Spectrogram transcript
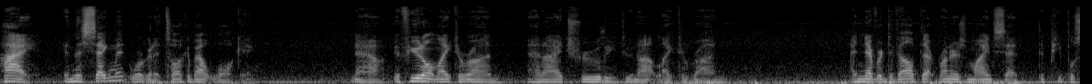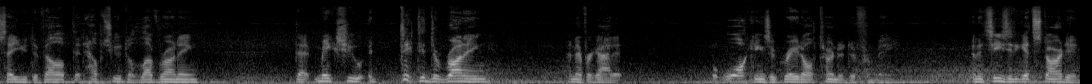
Hi, in this segment, we're going to talk about walking. Now, if you don't like to run, and I truly do not like to run, I never developed that runner's mindset that people say you develop that helps you to love running, that makes you addicted to running. I never got it. But walking is a great alternative for me. And it's easy to get started.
